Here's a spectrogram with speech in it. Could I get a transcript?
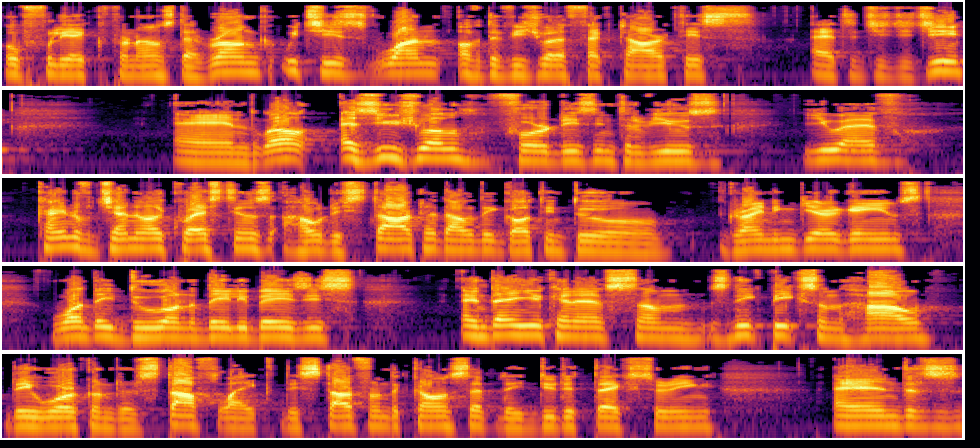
hopefully I pronounced that wrong, which is one of the visual effect artists at GGG. And well, as usual for these interviews, you have kind of general questions, how they started, how they got into grinding gear games, what they do on a daily basis, and then you can have some sneak peeks on how they work on their stuff, like they start from the concept, they do the texturing, and there's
